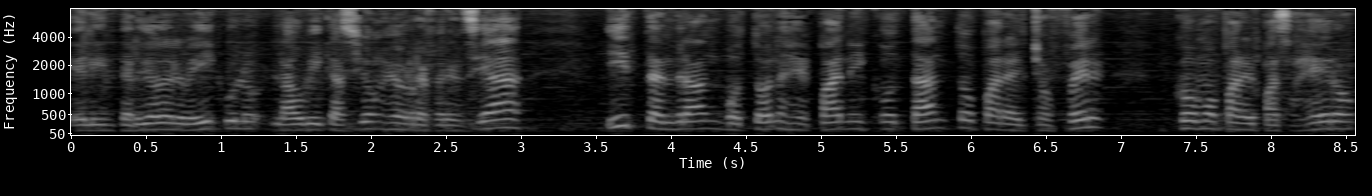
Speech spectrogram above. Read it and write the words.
el interior del vehículo, la ubicación georreferenciada y tendrán botones de pánico tanto para el chofer como para el pasajero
